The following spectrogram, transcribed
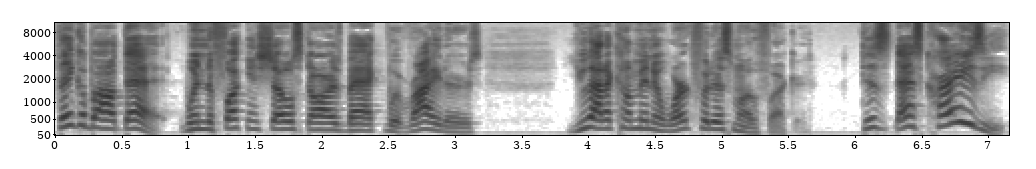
Think about that. When the fucking show stars back with writers, you got to come in and work for this motherfucker. This that's crazy.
